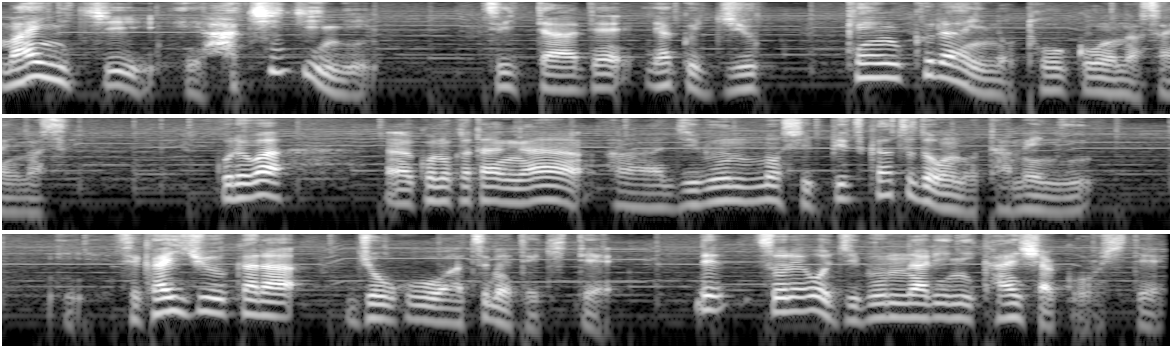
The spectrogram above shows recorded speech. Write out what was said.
毎日8時にツイッターで約10件くらいの投稿をなさいます。これはこの方が自分の執筆活動のために世界中から情報を集めてきてでそれを自分なりに解釈をして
